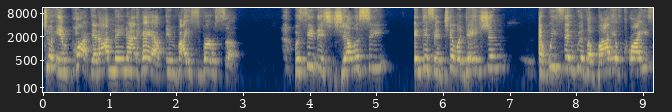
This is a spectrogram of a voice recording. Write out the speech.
to impart that I may not have, and vice versa. But see, this jealousy and this intimidation, and we say we're the body of Christ,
